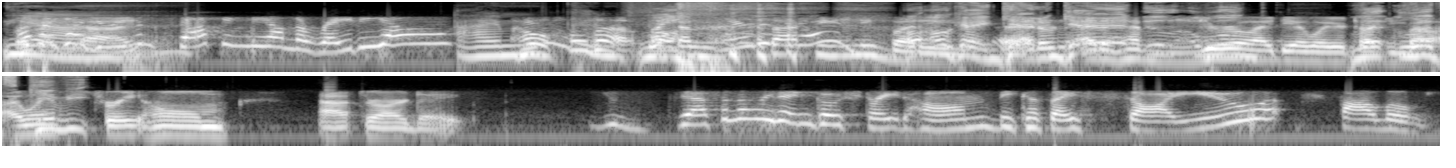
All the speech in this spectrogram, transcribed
Oh my God, yeah. you're even stalking me on the radio? I'm Oh, hold up. Like, I'm not did stalking anybody. Oh, okay, I, Garrett- don't, I have zero well, idea what you're let- talking about. let's I went give you- straight home after our date. You definitely didn't go straight home because I saw you follow me.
